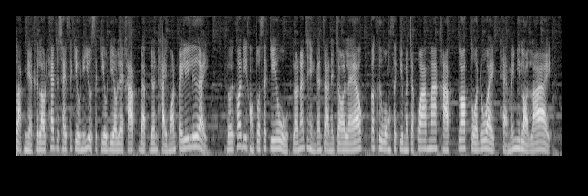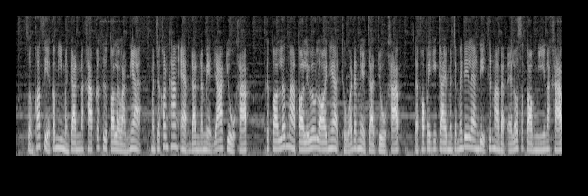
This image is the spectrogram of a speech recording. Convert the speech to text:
หลักๆเนี่ยคือเราแทบจะใช้สกิลนี้อยู่สกิลเดียวเลยครับ แบบเดินไถมอนไปเรื่อยๆ โดยข้อดีของตัวสกิลเราน่าจะเห็นกันจากในจอแล้ว ก็คือวงสกิลมันจะกว้างมากครับ รอบตัวด้วย แถมไม่มีหลอดไล่ส่วนข้อเสียก็มีเหมือนกันนะครับ ก็คือตอนหลังๆเนี่ยมันจะค่อนข้างแอบดันดาเมจยากอยู่ครับ คือตอนเริ่มมาตอนเลเวลร้อยเนี่ยถือว่าดาเมจจัดอยู่ครับ แต่พอไปไกลๆมันจะไม่ได้แรงดีขึ้นมาแบบแอโรสตอมนี้นะครับ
